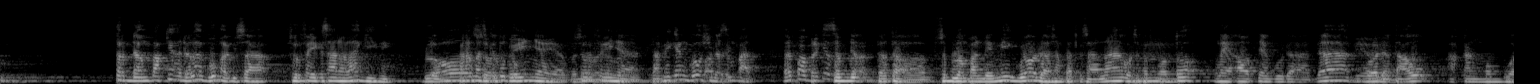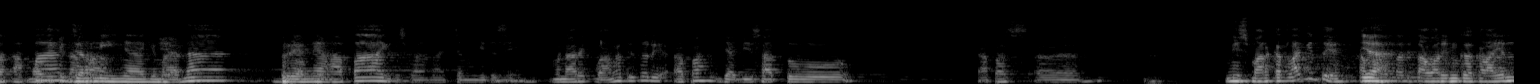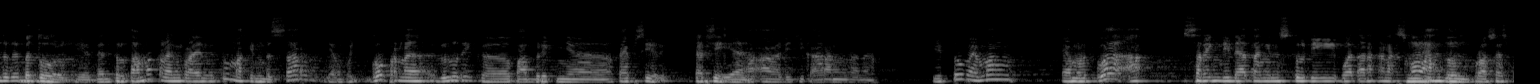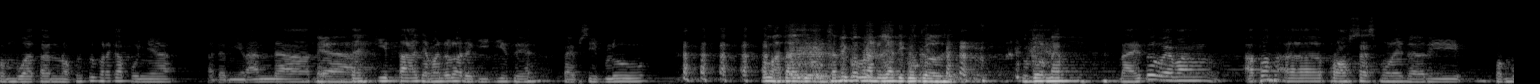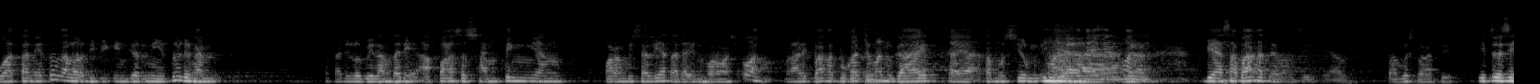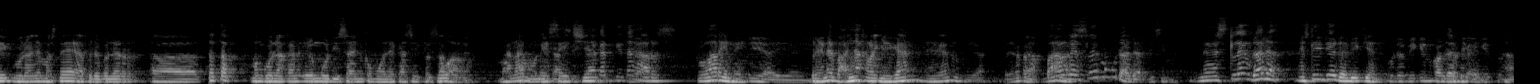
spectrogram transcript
Terdampaknya adalah gue nggak bisa survei ke sana lagi nih, belum oh, karena masih ketutup surveinya ya benar, surveinya. benar, benar. Tapi kan gue sudah sempat tapi pabriknya Sebe- jalan tetap sebelum pandemi gue udah sempat ke sana, gue sempat Hmm. foto, layoutnya gue udah ada, Iya, gue udah iya. tahu akan membuat apa, journey-nya gimana, brandnya Oke. apa gitu segala macam gitu sih. menarik banget itu Ri. apa jadi satu apa eh, niche market lagi tuh ya kalau Iya. kita ditawarin ke klien tuh kan Betul. Iya, dan terutama klien-klien itu makin besar yang gue pernah dulu ri ke pabriknya Pepsi ri Pepsi ya. Ah, ah, di Cikarang sana itu memang ya menurut gue sering didatangin studi buat anak-anak sekolah Hmm, tuh hmm. proses pembuatan waktu itu mereka punya ada Miranda, teh, Ya. teh kita zaman dulu ada gigi tuh ya, Pepsi Blue. Gue nggak tahu sih, tapi gue pernah lihat di Google. Google Map. Nah itu memang apa eh, proses mulai dari pembuatan itu kalau dibikin jernih itu dengan tadi lu bilang tadi apa something yang orang bisa lihat ada informasi wah menarik banget bukan cuman guide kayak ke museum Iya, kayaknya iya. biasa banget emang sih ya bagus banget sih Itu sih gunanya maksudnya ya bener-bener eh, tetap menggunakan ilmu desain komunikasi Tetap, visual. ya. Karena message-nya kan kita Iya. harus keluarin nih. iya iya iya Brandnya banyak lagi kan, ya kan? iya Brandnya banyak banget. Nestle emang udah ada di sini Nestle udah ada, Nestle dia udah bikin. udah bikin Udah konsep bikin. kayak gitu Ha,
